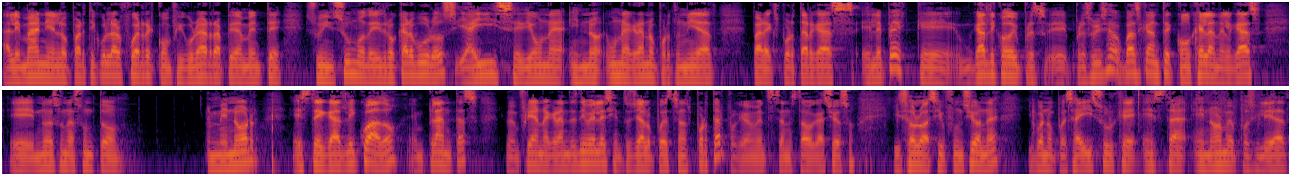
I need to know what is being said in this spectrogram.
Alemania en lo particular, fue reconfigurar rápidamente su insumo de hidrocarburos y ahí se dio una, una gran oportunidad para exportar gas LP, que gas licuado y eh, presurizado. Básicamente congelan el gas, eh, no es un asunto menor este gas licuado en plantas, lo enfrían a grandes niveles y entonces ya lo puedes transportar porque obviamente está en estado gaseoso y solo así funciona y bueno pues ahí surge esta enorme posibilidad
